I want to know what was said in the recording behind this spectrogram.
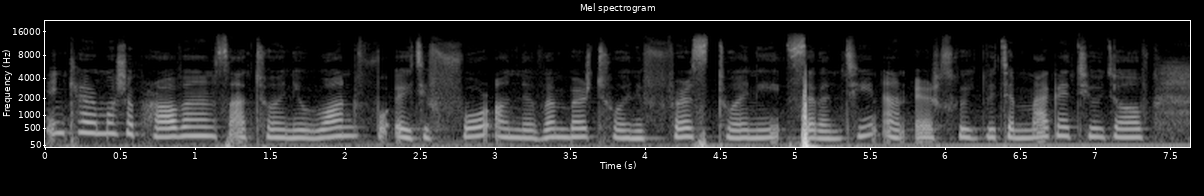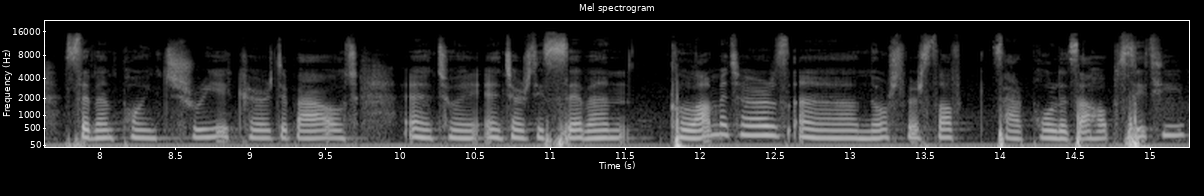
in Kermanshah province at 2184 on November 21, 2017, an earthquake with a magnitude of 7.3 occurred about uh, 20, uh, 37 kilometers uh, northwest of Sarpol Zahab city.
